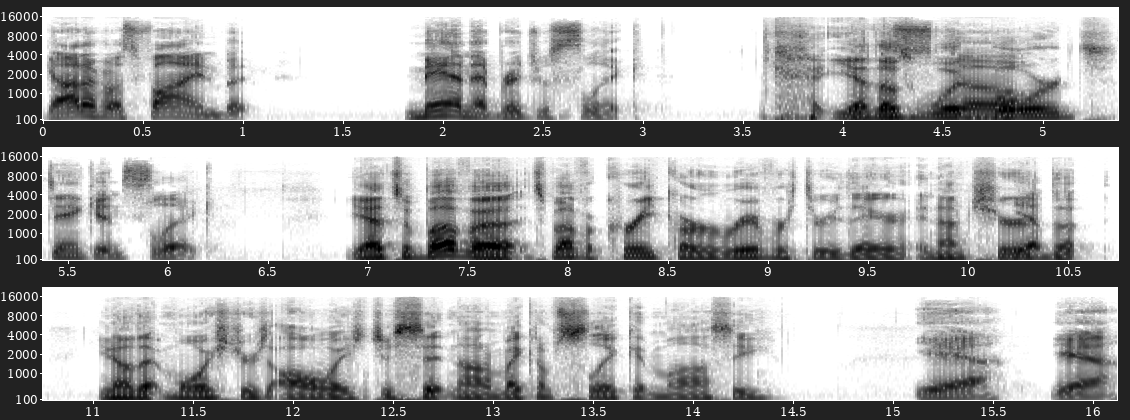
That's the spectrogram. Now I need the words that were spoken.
got up. I was fine, but man, that bridge was slick, yeah, those wood so- boards. stinking slick. Yeah, it's above a it's above a creek or a river through there, and I'm sure Yep. the you know that moisture is always just sitting on them, making them slick and mossy. Yeah, yeah.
